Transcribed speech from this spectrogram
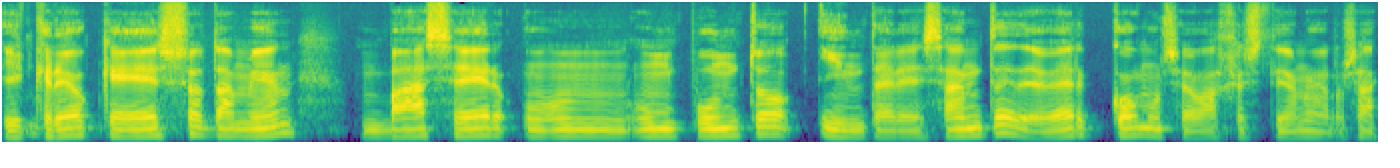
Y creo que eso también va a ser un, un, punto interesante de ver cómo se va a gestionar. O sea,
